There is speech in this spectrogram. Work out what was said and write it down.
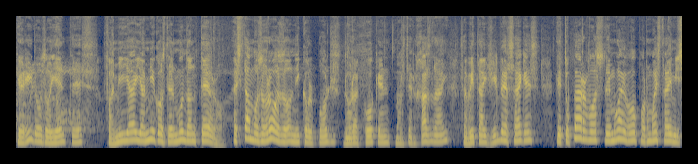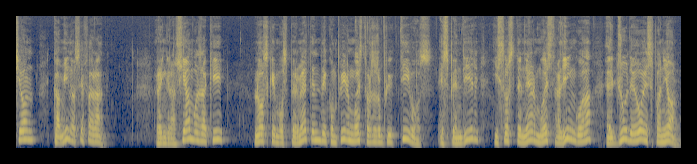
Queridos oyentes, familia y amigos del mundo entero, estamos orosos, Nicole Podge, Dora Koken, Marcel Hasday, Sabita y Gilbert Sages, de toparvos de nuevo por nuestra emisión Camino Sefarad. Regraciamos aquí los que nos permiten de cumplir nuestros objetivos, expandir y sostener nuestra lengua, el judeo-español.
